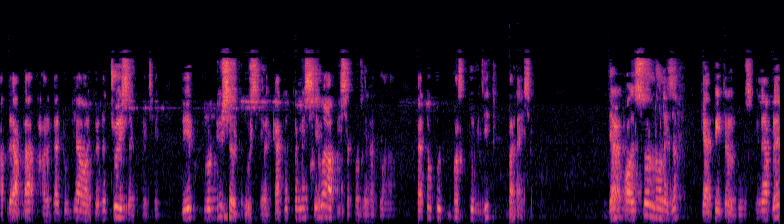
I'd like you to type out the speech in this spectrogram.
આપણે આપણા હડકા તૂટ્યા હોય તો એને જોઈ શકીએ છીએ. એ પ્રોડ્યુસર કોર્સ કહેવાય કાં તો તમે સેવા આપી શકો જેના દ્વારા કાં તો કોઈ વસ્તુ બીજી બનાવી શકો they also known as a capital goods એટલે આપણે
